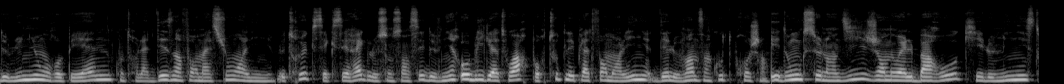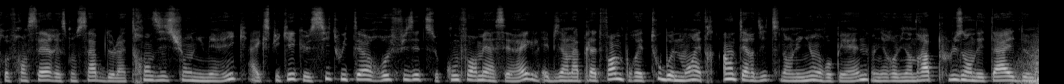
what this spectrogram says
de l'Union européenne contre la désinformation en ligne. Le truc, c'est que ces règles sont censées devenir obligatoires pour toutes les plateformes en ligne dès le 25 août prochain. Et donc, ce lundi, Jean-Noël Barrot, qui est le ministre français responsable de la transition numérique, a expliqué que si Twitter refusait de se conformer à ces règles, eh bien la plateforme pourrait tout bonnement être interdite dans l'Union européenne. On y reviendra plus en détail demain.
